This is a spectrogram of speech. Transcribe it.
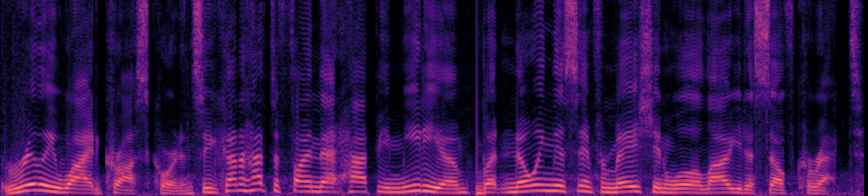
really wide cross court. And so you kind of have to find that happy medium, but knowing this information will allow you to self-correct.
